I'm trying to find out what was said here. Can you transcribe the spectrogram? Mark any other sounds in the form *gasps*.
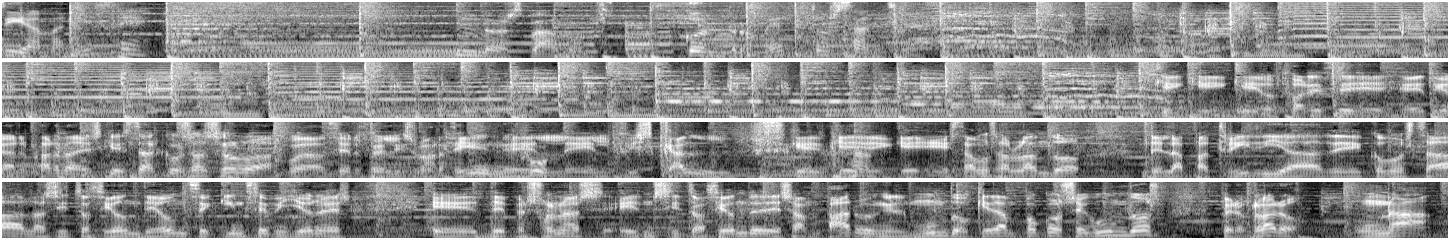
Así amanece. Nos vamos con Roberto Sánchez. ¿Qué, qué, os parece, Edgar Parda? Es que estas cosas solo las puede hacer Félix Martín, el, el fiscal. Que, que- que estamos hablando de la patridia, de cómo está la situación de 11, 15 millones eh, de personas en situación de desamparo en el mundo. Quedan pocos segundos, pero claro, una.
